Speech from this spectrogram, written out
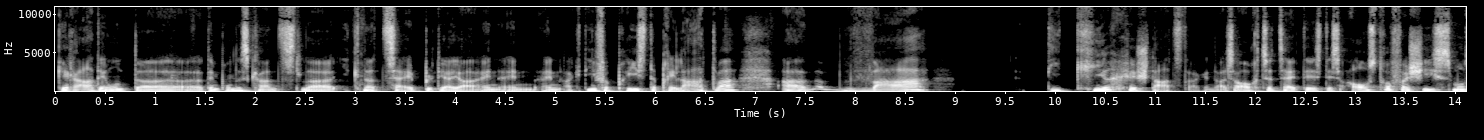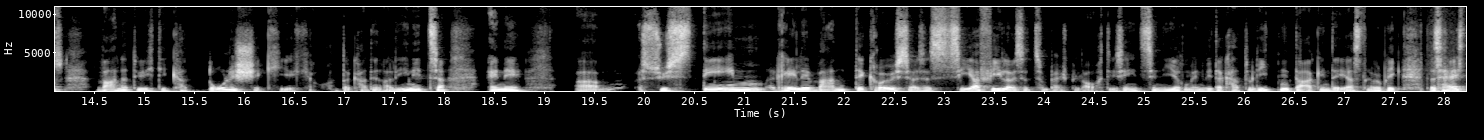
gerade unter dem Bundeskanzler Ignaz Seipel, der ja ein, ein, ein aktiver Priester, Prälat war, äh, war die Kirche staatstragend. Also auch zur Zeit des, des Austrofaschismus war natürlich die katholische Kirche, auch unter Kardinal Initzer, eine ähm, systemrelevante Größe, also sehr viel, also zum Beispiel auch diese Inszenierungen wie der Katholikentag in der Ersten Republik. Das heißt,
